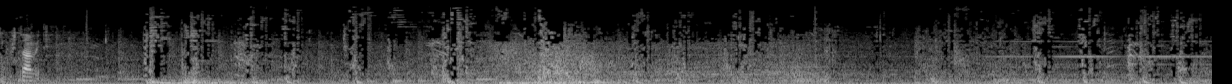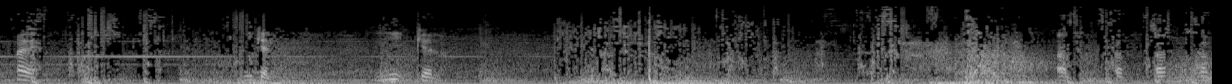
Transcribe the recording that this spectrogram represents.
Oh putain, mais... Allez. Nickel. Nickel. Hop, hop, hop, hop.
